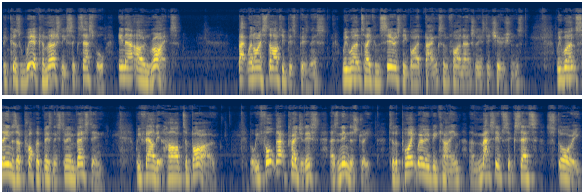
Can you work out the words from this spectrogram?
because we're commercially successful in our own right. Back when I started this business, we weren't taken seriously by banks and financial institutions we weren't seen as a proper business to invest in. We found it hard to borrow. But we fought that prejudice as an industry to the point where we became a massive success story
